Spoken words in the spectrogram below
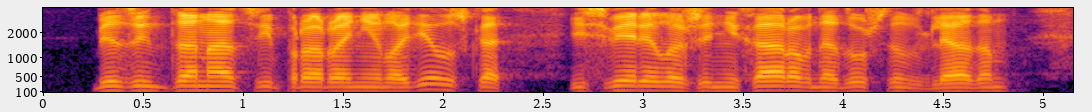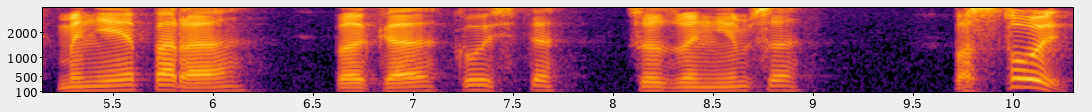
— Без интонации проронила девушка и смерила жениха равнодушным взглядом. «Мне пора. Пока, Костя. Созвонимся». «Постой!»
